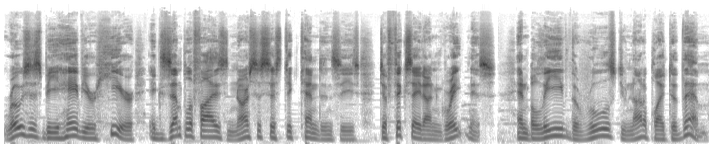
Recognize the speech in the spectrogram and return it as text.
Rose's behavior here exemplifies narcissistic tendencies to fixate on greatness and believe the rules do not apply to them,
